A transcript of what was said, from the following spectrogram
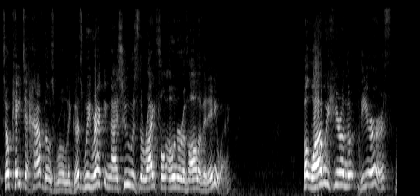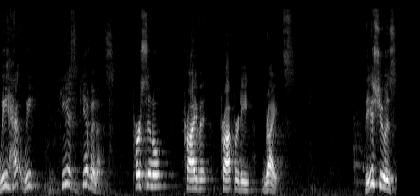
It's okay to have those worldly goods. We recognize who is the rightful owner of all of it anyway. But while we're here on the, the earth, we ha- we, He has given us personal, private property rights. The issue is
